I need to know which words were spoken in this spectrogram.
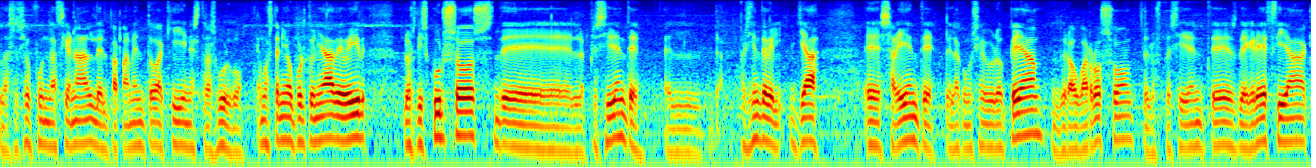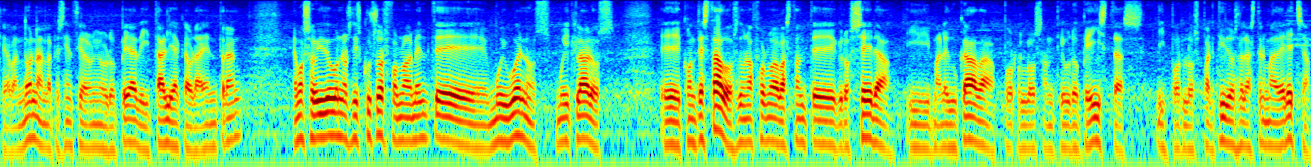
la sesión fundacional del Parlamento aquí en Estrasburgo Hemos tenido oportunidad de oír los discursos del presidente, el presidente ya eh, saliente de la Comisión Europea, Durao Barroso, de los presidentes de Grecia que abandonan la presidencia de la Unión Europea, de Italia que ahora entran. Hemos oído unos discursos formalmente muy buenos, muy claros, eh, contestados de una forma bastante grosera y maleducada por los antieuropeístas y por los partidos de la extrema derecha,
